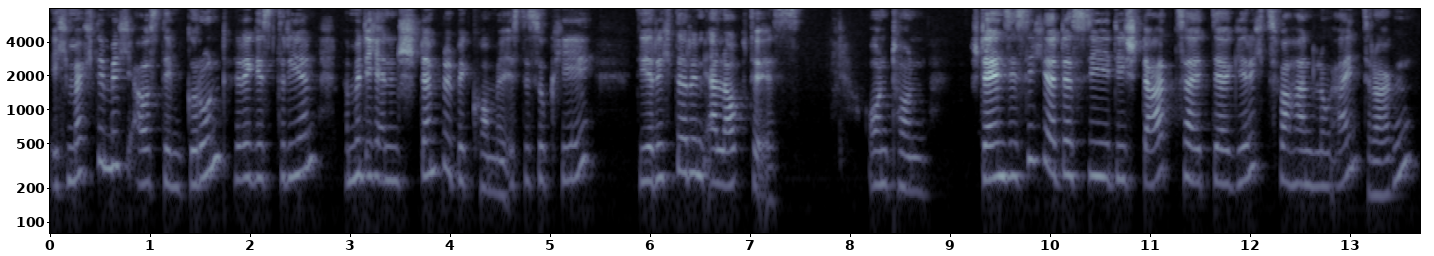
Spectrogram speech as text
Ich möchte mich aus dem Grund registrieren, damit ich einen Stempel bekomme. Ist es okay? Die Richterin erlaubte es. Anton, stellen Sie sicher, dass Sie die Startzeit der Gerichtsverhandlung eintragen?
